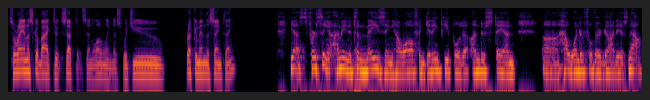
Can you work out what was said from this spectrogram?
So, Rand, let's go back to acceptance and loneliness. Would you recommend the same thing? Yes. First thing, I mean, it's yeah. amazing how often getting people to understand uh, how wonderful their God is. Now,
